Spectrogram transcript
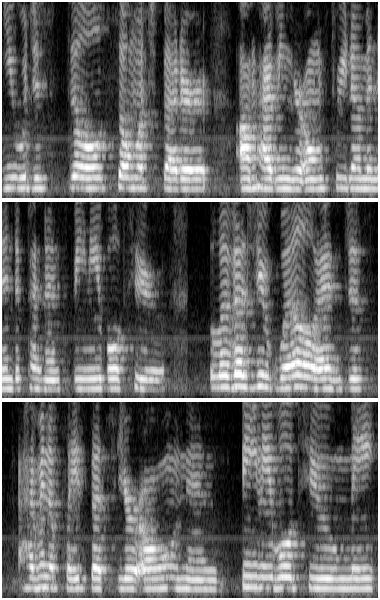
you would just feel so much better um, having your own freedom and independence, being able to live as you will, and just having a place that's your own, and being able to make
